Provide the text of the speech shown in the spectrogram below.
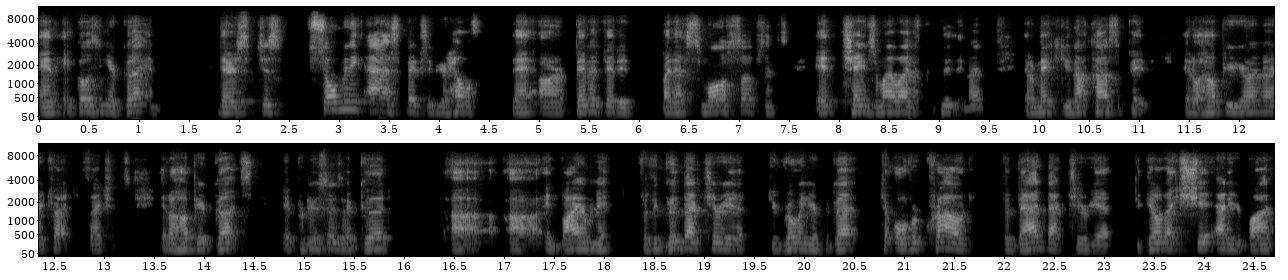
and it goes in your gut. And there's just so many aspects of your health that are benefited by that small substance. It changed my life completely, man. It'll make you not constipated. It'll help your urinary tract infections. It'll help your guts. It produces a good uh, uh, environment for the good bacteria to grow in your gut to overcrowd the bad bacteria to get all that shit out of your body.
